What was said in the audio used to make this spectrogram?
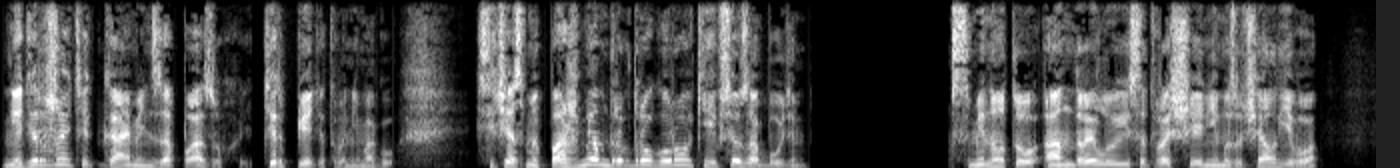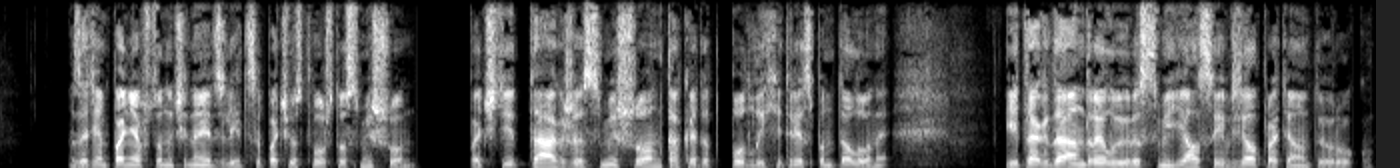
не держите камень за пазухой. Терпеть этого не могу. Сейчас мы пожмем друг другу руки и все забудем. С минуту Андре Луи с отвращением изучал его, затем, поняв, что начинает злиться, почувствовал, что смешон. Почти так же смешон, как этот подлый хитрец Панталоны. И тогда Андре Луи рассмеялся и взял протянутую руку.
